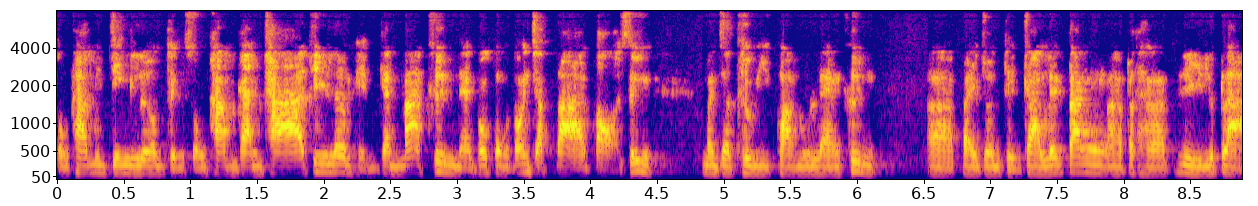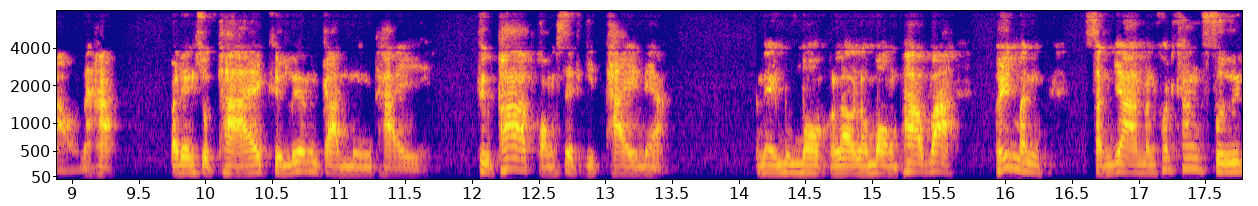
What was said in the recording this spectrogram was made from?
สงครามจริงๆรวมถึงสงครามการค้าที่เริ่มเห็นกันมากขึ้นเนี่ยก็คงต้องจับตาต่อ ซึ่งมันจะทวีความรุนแรงขึ้นอ่าไปจนถึงการเลือกตั้งอ่าประธานาธิบดีหรือเปล่านะฮะประเด็นสุดท้ายคือเรื่องการเมืองไทย คือภาพของเศรษฐกิจไทยเนี่ยในมุมมองของเราเรามองภาพว่า เฮ้ยมันสัญญาณมันค่อนข้างฟื้น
